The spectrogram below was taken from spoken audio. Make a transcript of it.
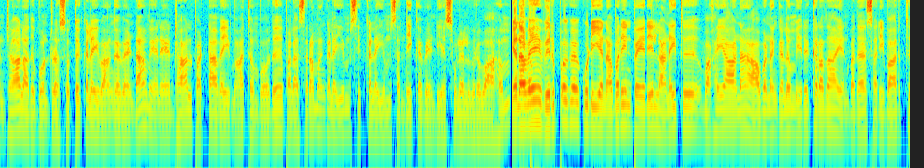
என்றால் அது போன்ற சொத்துக்களை வாங்க வேண்டாம். ஏனென்றால் பட்டாவை மாற்றும் போது பல சிரமங்களையும் சிக்கலையும் சந்திக்க வேண்டிய சூழல் உருவாகும். எனவே விற்பகக்கூடிய நபரின் பெயரில் அனைத்து வகையான ஆவணங்களும் இருக்கிறதா என்பதை சரிபார்த்து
